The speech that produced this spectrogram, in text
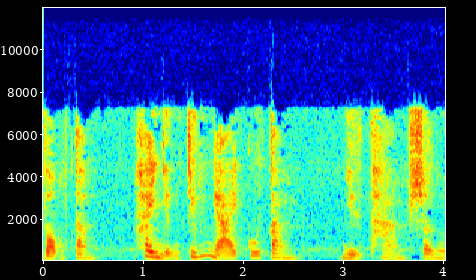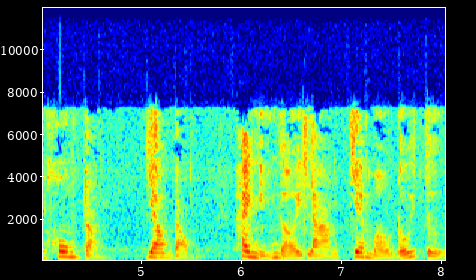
Vọng tâm hay những chứng ngại của tâm như tham, sân, hôn trọng, dao động hay nghĩ ngợi làm che mờ đối tượng,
